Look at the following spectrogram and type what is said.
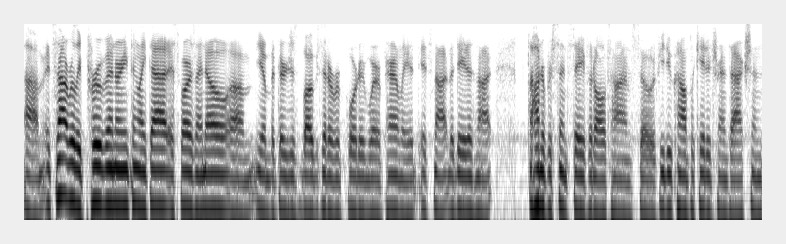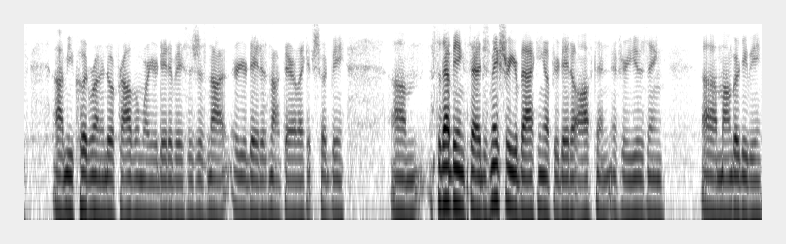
um, it's not really proven or anything like that, as far as I know. Um, you know, but they're just bugs that are reported where apparently it, it's not the data is not 100% safe at all times. So if you do complicated transactions um, you could run into a problem where your database is just not, or your data is not there like it should be. Um, so that being said, just make sure you're backing up your data often if you're using uh, MongoDB.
